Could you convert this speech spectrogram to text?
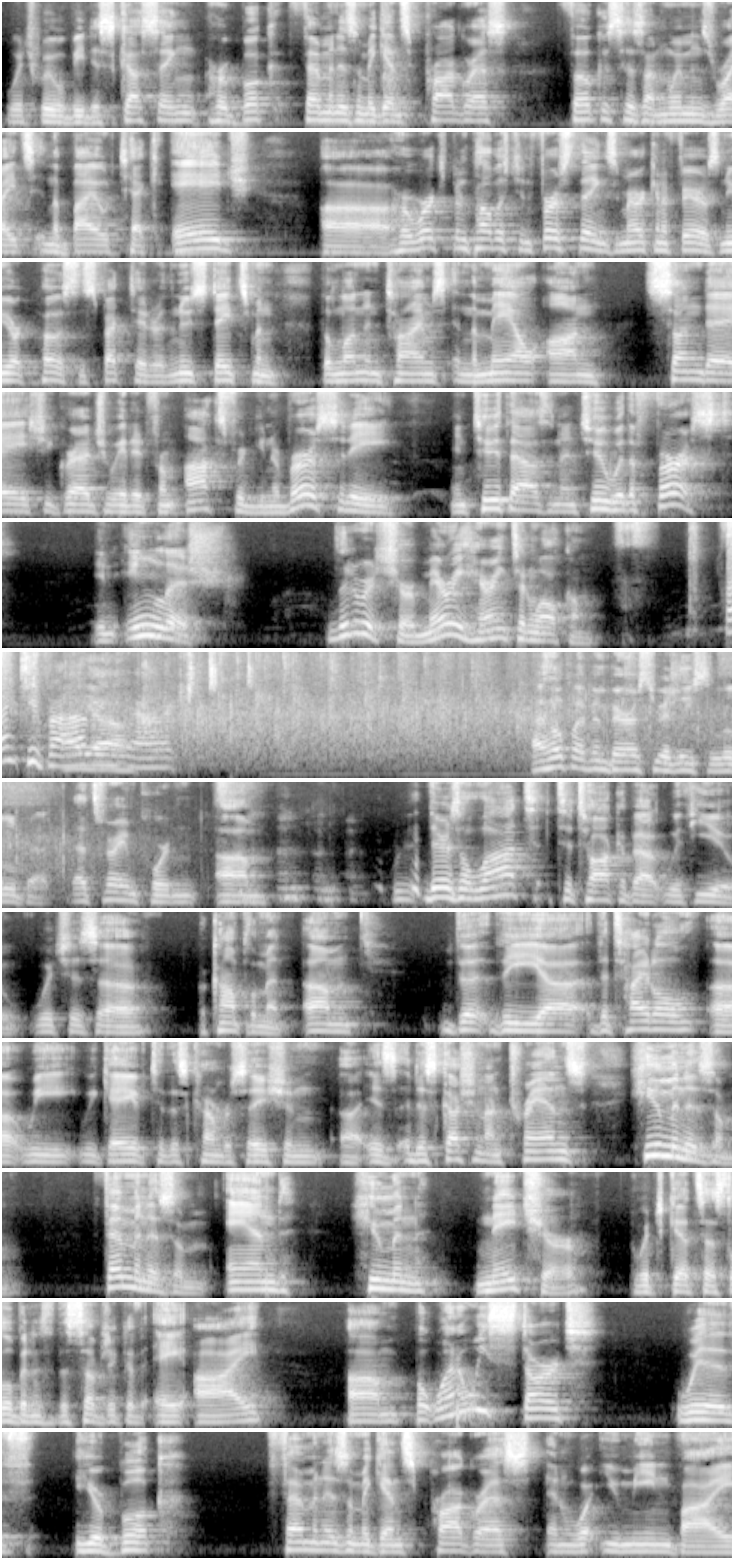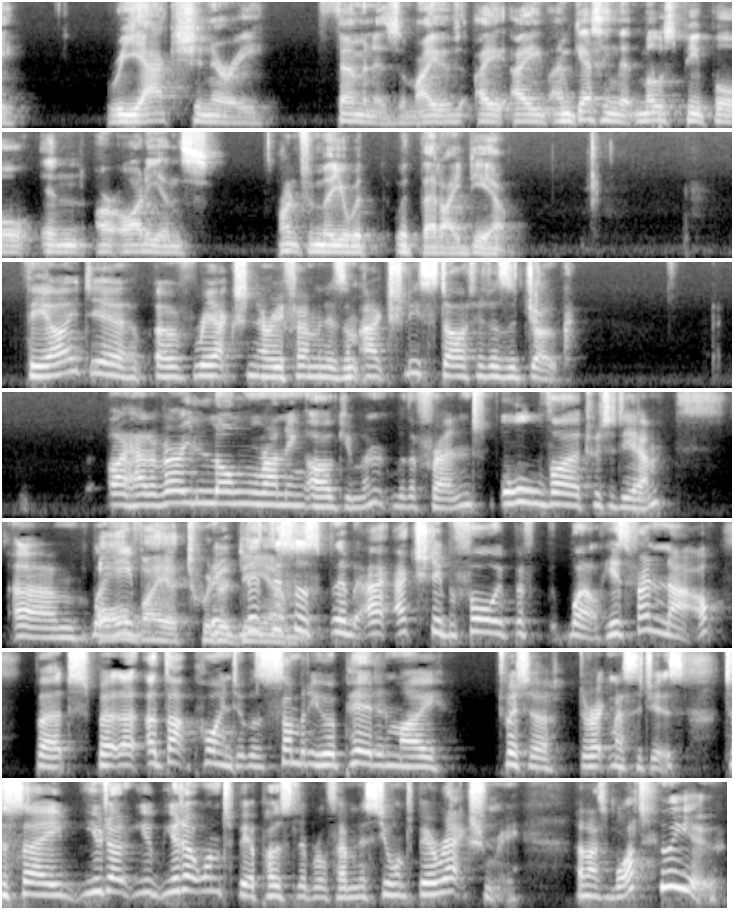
which we will be discussing. Her book, Feminism Against Progress, focuses on women's rights in the biotech age. Uh, her work's been published in First Things, American Affairs, New York Post, The Spectator, The New Statesman, The London Times, and The Mail on Sunday. She graduated from Oxford University in 2002 with a first in English literature. Mary Harrington, welcome. Thank you for having uh, me, Eric. I hope I've embarrassed you at least a little bit. That's very important. Um, there's a lot to talk about with you, which is a, a compliment. Um, the the uh, the title uh, we we gave to this conversation uh, is a discussion on transhumanism, feminism, and human nature, which gets us a little bit into the subject of AI. Um, but why don't we start with your book, Feminism Against Progress, and what you mean by reactionary feminism? I, I, I, I'm guessing that most people in our audience aren't familiar with, with that idea. The idea of reactionary feminism actually started as a joke. I had a very long running argument with a friend, all via Twitter DM. Um, All he- via Twitter This, this was uh, actually before we, well, he's a friend now, but but at, at that point it was somebody who appeared in my Twitter direct messages to say you don't you, you don't want to be a post liberal feminist, you want to be a reactionary. And I said, what? Who are you?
